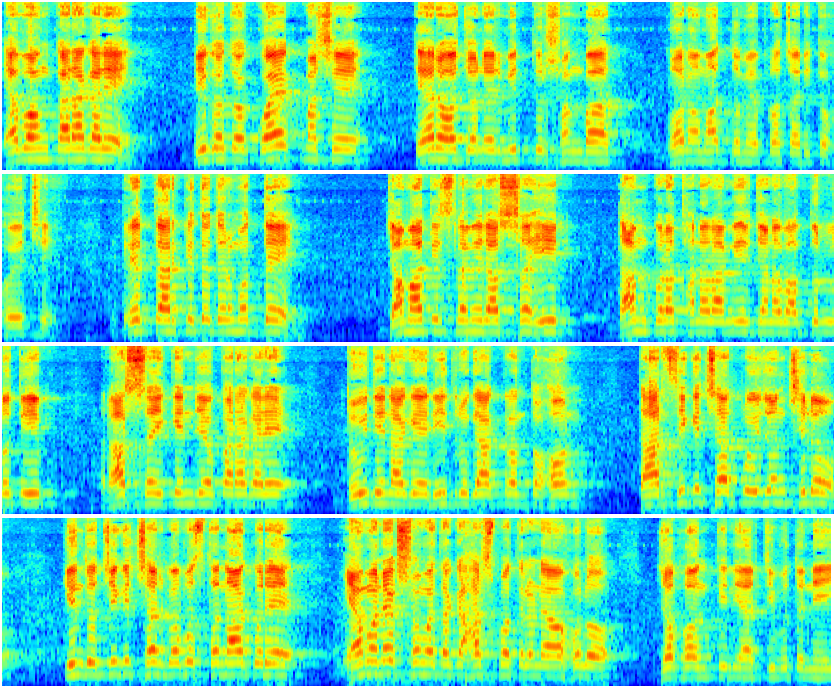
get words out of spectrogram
এবং কারাগারে বিগত কয়েক মাসে তেরো জনের মৃত্যুর সংবাদ গণমাধ্যমে প্রচারিত হয়েছে। গ্রেপ্তারকৃতদের মধ্যে জামাত ইসলামী রাজশাহীর দামকোড়া থানার আমির জনাব আব্দুল লতিফ, রাজশাহী কেন্দ্রীয় কারাগারে দুই দিন আগে হৃদরোগে আক্রান্ত হন। তার চিকিৎসার প্রয়োজন ছিল, কিন্তু চিকিৎসার ব্যবস্থা না করে এমন এক সময় তাকে হাসপাতালে নেওয়া হলো যখন তিনি আর জীবিত নেই।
